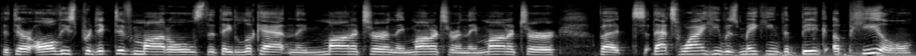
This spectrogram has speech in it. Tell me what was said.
That there are all these predictive models that they look at and they monitor and they monitor and they monitor. But that's why he was making the big appeal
